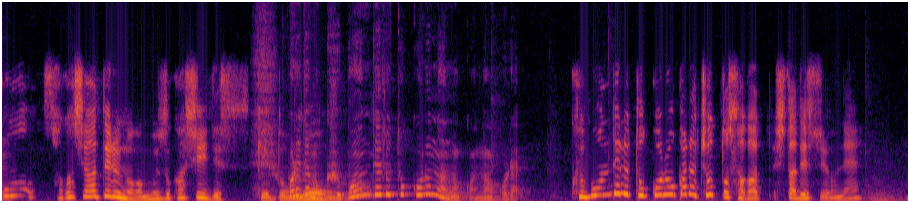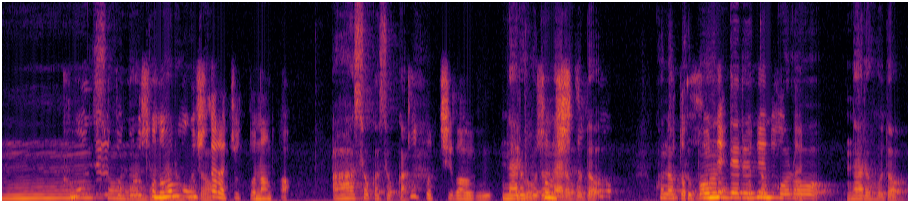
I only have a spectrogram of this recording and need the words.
こも探し当てるのが難しいですけどこれでもくぼんでるところなのかなこれ。くぼんでるところからちょっと下が下ですよね。くぼんでるところそのまま押したらちょっとなんかああそうかそうか。ちょっと違う。なるほどなるほど。このくぼんでる骨ところなるほど。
